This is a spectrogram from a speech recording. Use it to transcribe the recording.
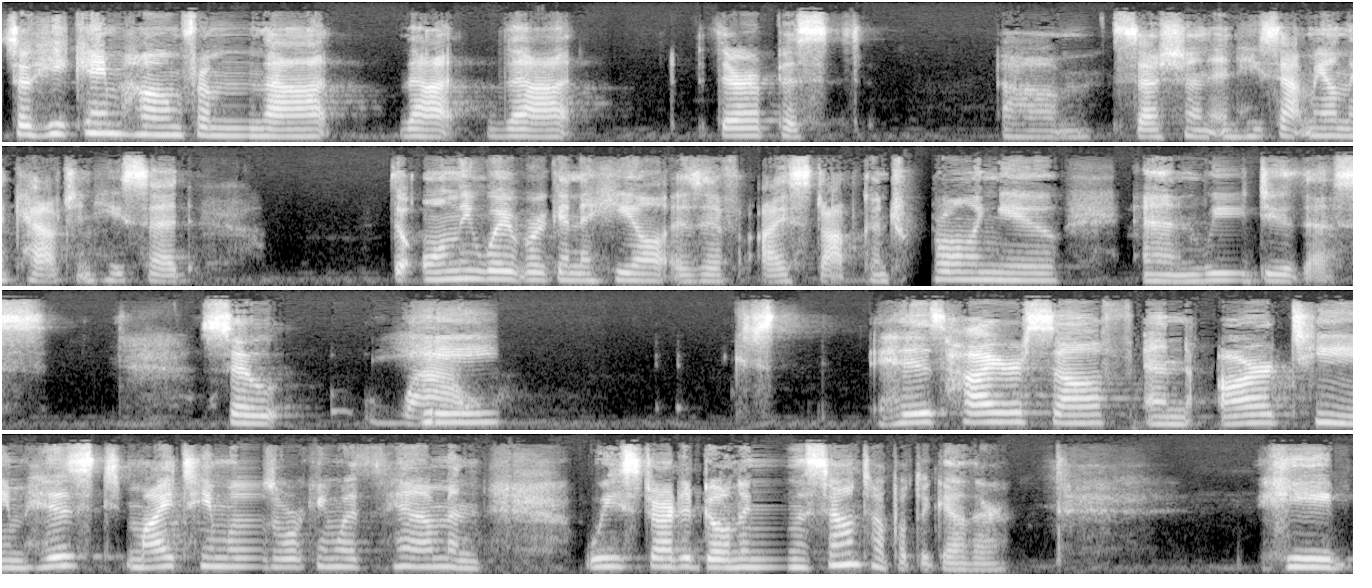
So he came home from that that that therapist um, session, and he sat me on the couch and he said, "The only way we're going to heal is if I stop controlling you, and we do this." So wow. he his higher self and our team his my team was working with him and we started building the sound temple together he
